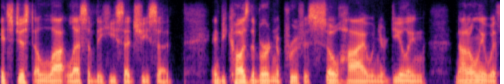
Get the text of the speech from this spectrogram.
it's just a lot less of the he said she said. And because the burden of proof is so high when you're dealing not only with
